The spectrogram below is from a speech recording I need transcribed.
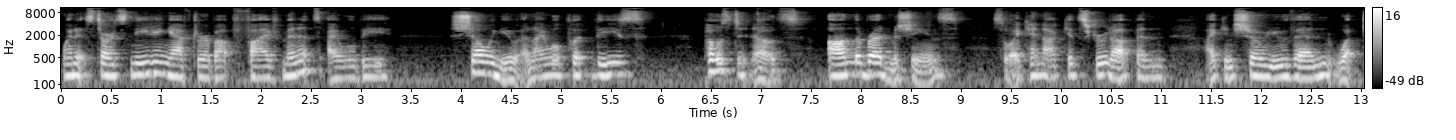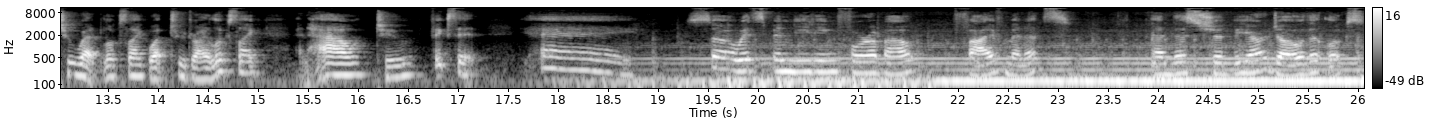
when it starts kneading after about five minutes, I will be showing you. And I will put these post-it notes on the bread machines so I cannot get screwed up and I can show you then what too wet looks like, what too dry looks like, and how to fix it. Yay! So it's been kneading for about five minutes, and this should be our dough that looks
